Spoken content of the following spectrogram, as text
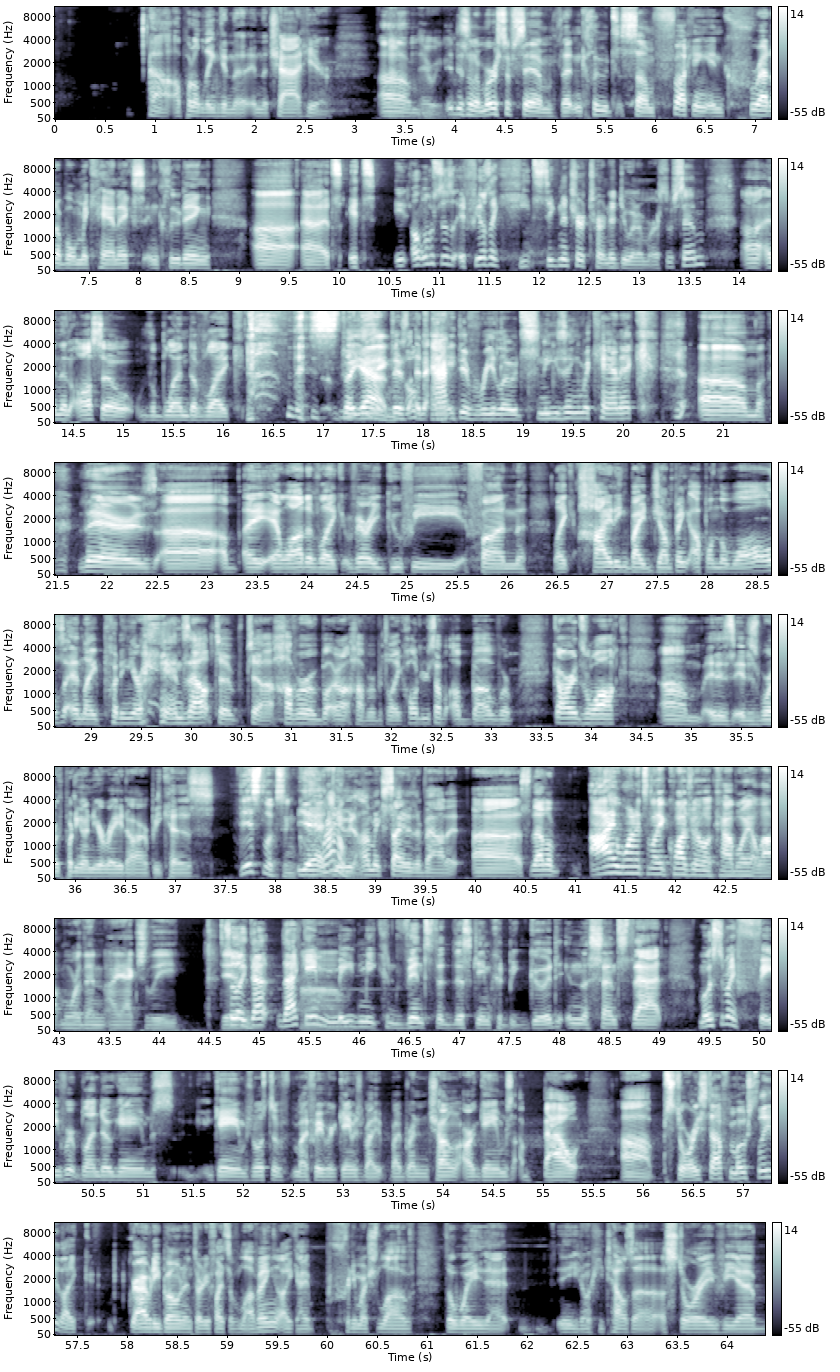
Uh, I'll put a link in the in the chat here. Um, there we go. It is an immersive sim that includes some fucking incredible mechanics, including uh, uh, it's it's it almost does, it feels like Heat Signature turned into an immersive sim, uh, and then also the blend of like This but yeah, there's an active reload sneezing mechanic. Um, there's uh, a, a lot of like very goofy, fun, like hiding by jumping up on the walls and like putting your hands out to to hover, abo- not hover, but to like hold yourself above where guards walk. Um, it is it is worth putting on your radar because This looks incredible. yeah, dude, I'm excited about it. Uh, so that'll I wanted to like Quadrilateral Cowboy a lot more than I actually did. So like that that game Um, made me convinced that this game could be good in the sense that most of my favorite Blendo games games, most of my favorite games by by Brendan Chung are games about uh, story stuff mostly, like Gravity Bone and Thirty Flights of Loving. Like I pretty much love the way that you know he tells a, a story via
